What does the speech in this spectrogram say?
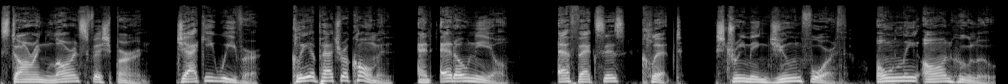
starring Laurence Fishburne, Jacki Weaver, Cleopatra Coleman, and Ed O'Neill. FX's Clipped, streaming June 4th, only on Hulu.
